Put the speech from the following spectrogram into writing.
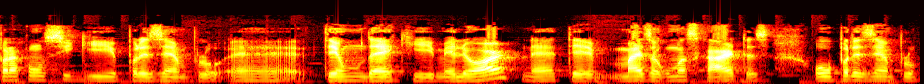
para conseguir, por exemplo, é, ter um deck melhor, né, ter mais algumas cartas, ou, por exemplo,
